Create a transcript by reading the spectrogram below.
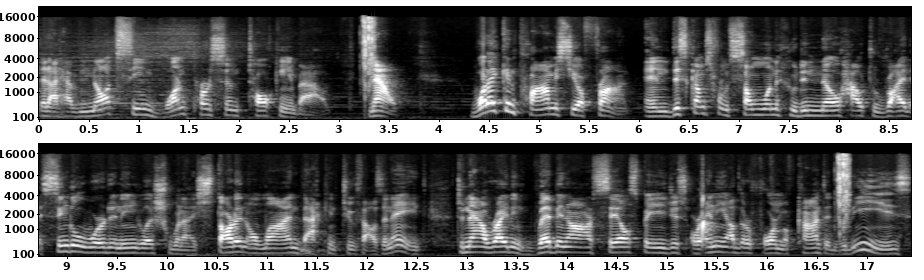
that I have not seen one person talking about. Now, what I can promise you up front, and this comes from someone who didn't know how to write a single word in English when I started online back in 2008, to now writing webinars, sales pages, or any other form of content with ease,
